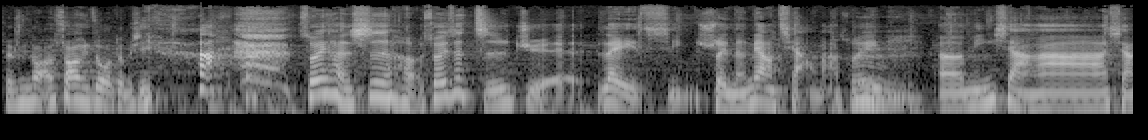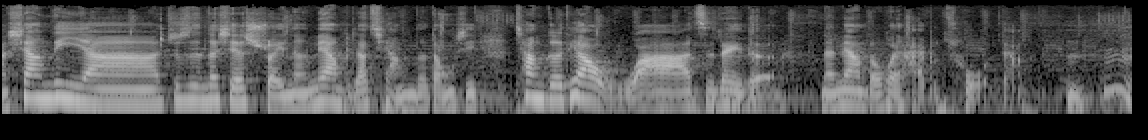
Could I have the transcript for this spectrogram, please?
水瓶座、呃双鱼座，对不起，所以很适合，所以是直觉类型，水能量强嘛，所以、呃冥想啊、想象力啊，就是那些水能量比较强的东西，唱歌跳舞啊之类的能量都会还不错，这样。嗯嗯，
